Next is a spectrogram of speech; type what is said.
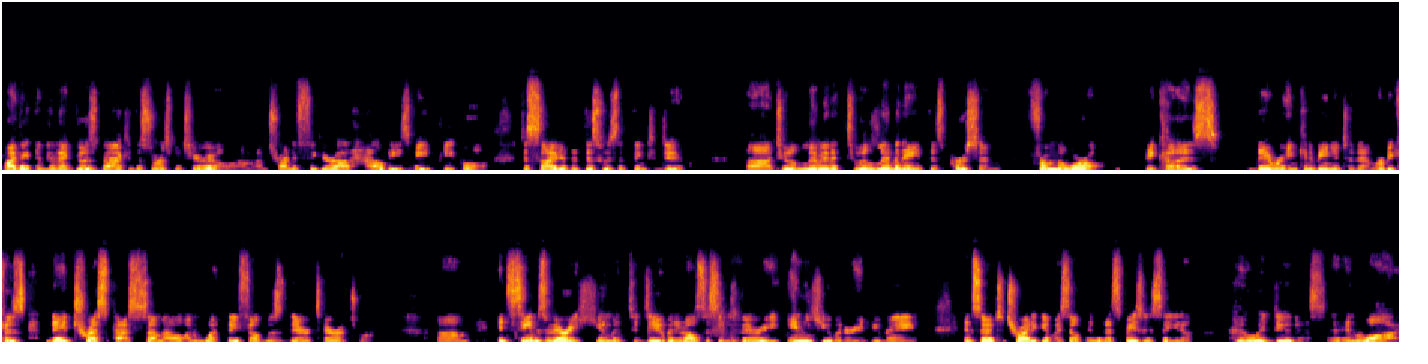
Well, I think, I think that goes back to the source material. I'm, I'm trying to figure out how these eight people decided that this was the thing to do, uh, to eliminate to eliminate this person from the world because they were inconvenient to them or because they'd trespassed somehow on what they felt was their territory. Um, it seems very human to do, but it also seems very inhuman or inhumane. And so to try to get myself into that space and say, you know, who would do this and why?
